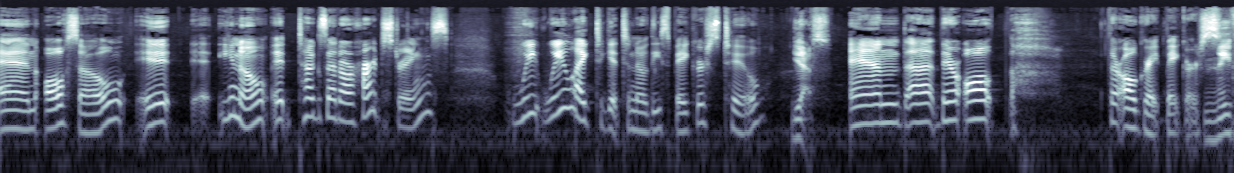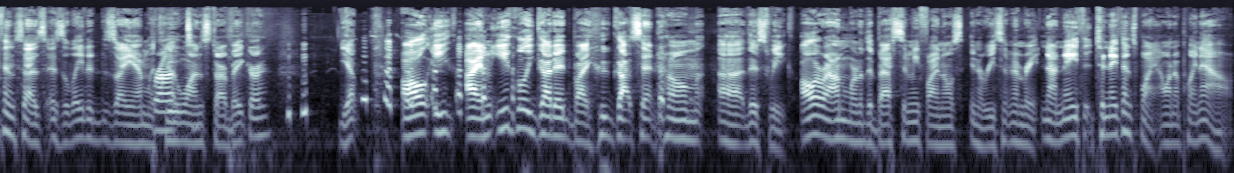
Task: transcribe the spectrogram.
and also it, you know, it tugs at our heartstrings. We we like to get to know these bakers too. yes. And uh, they're all they're all great bakers. Nathan says, as elated as I am with Brunt. who won Star Baker. yep. All e- I am equally gutted by who got sent home uh, this week. All around, one of the best semifinals in recent memory. Now, Nathan, to Nathan's point, I want to point out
